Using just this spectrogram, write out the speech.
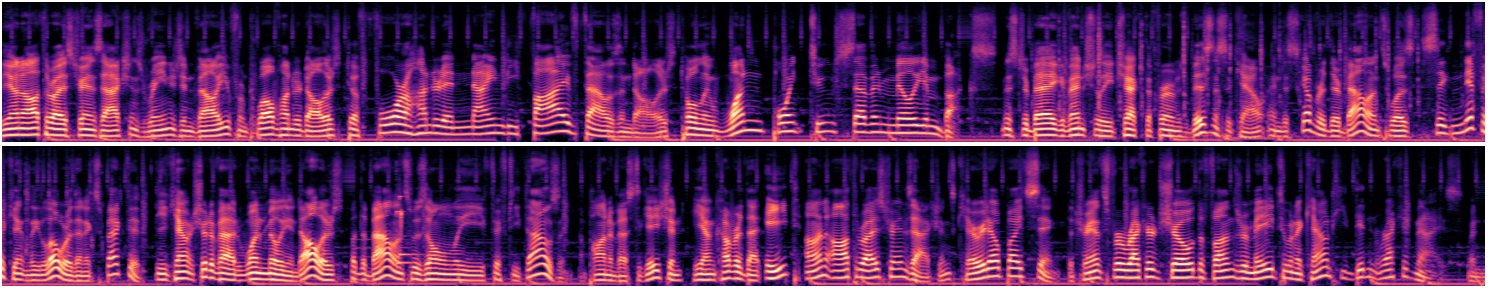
The unauthorized transactions ranged in value from $1,200 to $495,000, totaling 1.27 million bucks. Mr. Baig eventually checked the firm's business account and discovered their balance was significantly lower than expected. The account should have had $1 million, but the balance was only 50,000. Upon investigation, he uncovered that eight unauthorized transactions carried out by Singh. The transfer record showed the funds were made to an account he didn't recognize. When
